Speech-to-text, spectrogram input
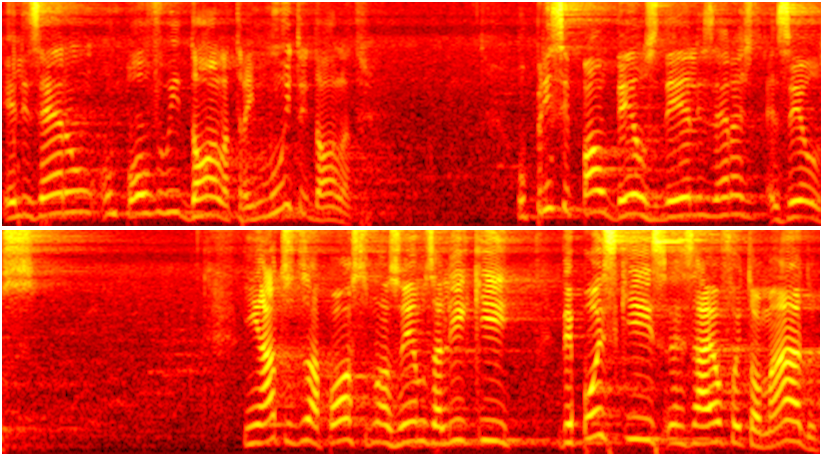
Eles eram um povo idólatra e muito idólatra. O principal deus deles era Zeus. Em Atos dos Apóstolos, nós vemos ali que depois que Israel foi tomado,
